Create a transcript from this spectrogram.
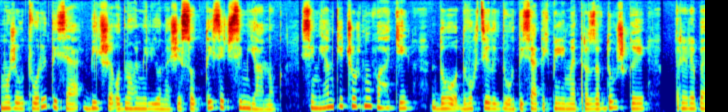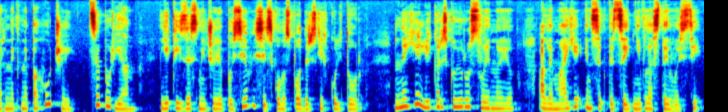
може утворитися більше 1 мільйона 600 тисяч сім'янок. Сім'янки чорнуваті до 2,2 мм завдовжки. Триреберник непахучий це бур'ян, який засмічує посіви сільськогосподарських культур. Не є лікарською рослиною, але має інсектицидні властивості.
